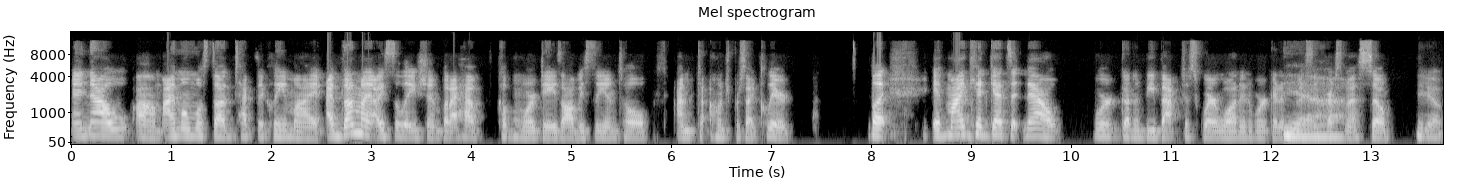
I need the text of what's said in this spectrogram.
And now um, i'm almost done technically my i've done my isolation but i have a couple more days obviously until i'm 100% cleared. But if my kid gets it now we're going to be back to square one and we're going to yeah. missing christmas. So yeah.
